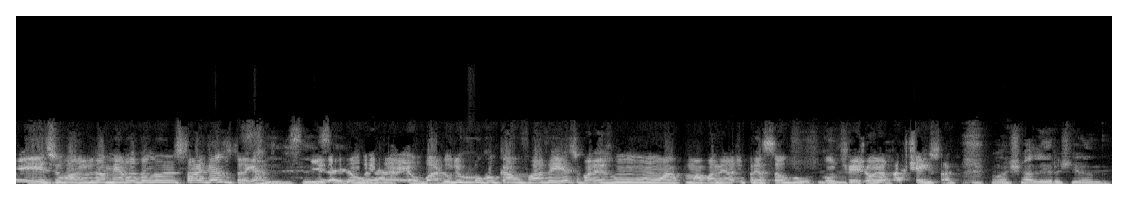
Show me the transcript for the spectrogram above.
esse é o barulho da merda dando, estragando, tá ligado? Sim, sim, e daí não era, é o barulho que o carro faz é esse, parece um- uma, uma panela de pressão com, com o feijão já tá cheio, sabe? Uma chaleira chiando.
